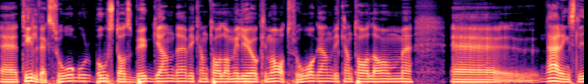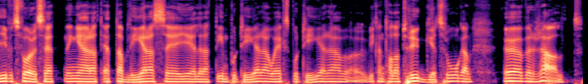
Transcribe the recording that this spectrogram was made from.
Eh, tillväxtfrågor, bostadsbyggande, vi kan tala om miljö och klimatfrågan, vi kan tala om eh, näringslivets förutsättningar att etablera sig eller att importera och exportera. Vi kan tala trygghetsfrågan. Överallt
